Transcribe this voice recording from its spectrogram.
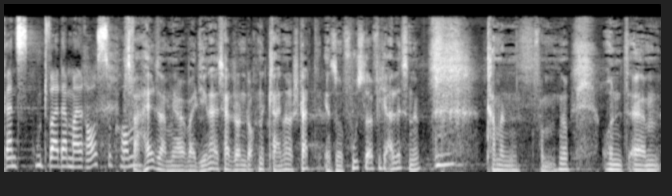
ganz gut war, da mal Es rauszukommen. war heilsam, ja, weil Jena ist ja dann doch eine kleinere Stadt, so fußläufig alles, ne? Kann man vom, ne? Und ähm,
